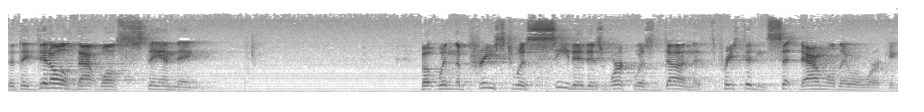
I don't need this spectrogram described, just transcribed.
that they did all of that while standing but when the priest was seated, his work was done. The priest didn't sit down while they were working.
